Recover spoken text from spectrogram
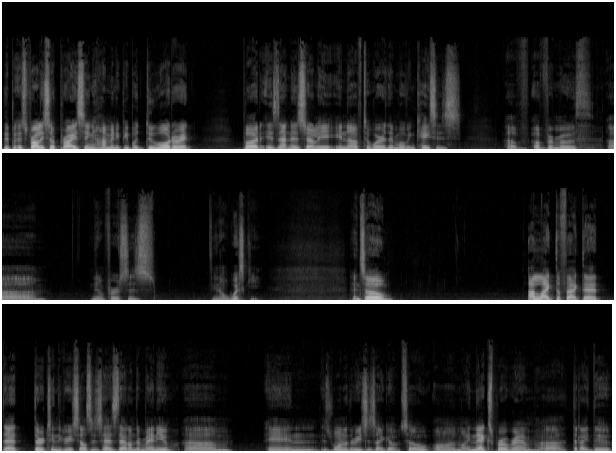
It's probably surprising how many people do order it, but it's not necessarily enough to where they're moving cases of of vermouth, um, you know, versus you know, whiskey. And so I like the fact that that 13 degrees Celsius has that on their menu, um, and is one of the reasons I go. So on my next program uh, that I do,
